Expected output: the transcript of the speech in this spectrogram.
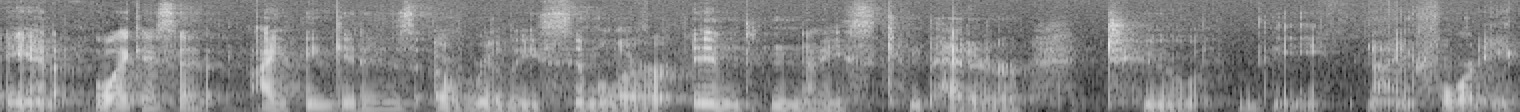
And like I said, I think it is a really similar and nice competitor to the 940.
